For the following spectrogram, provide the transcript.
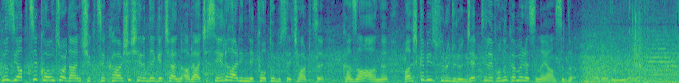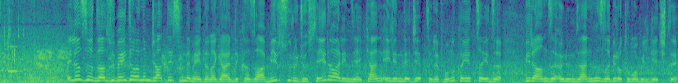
Hız yaptı, kontrolden çıktı. Karşı şeride geçen araç seyir halindeki otobüse çarptı. Kaza anı başka bir sürücünün cep telefonu kamerasına yansıdı. Elazığ'da Zübeyde Hanım Caddesi'nde meydana geldi kaza. Bir sürücü seyir halindeyken elinde cep telefonu kayıttaydı. Bir anda önünden hızla bir otomobil geçti.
